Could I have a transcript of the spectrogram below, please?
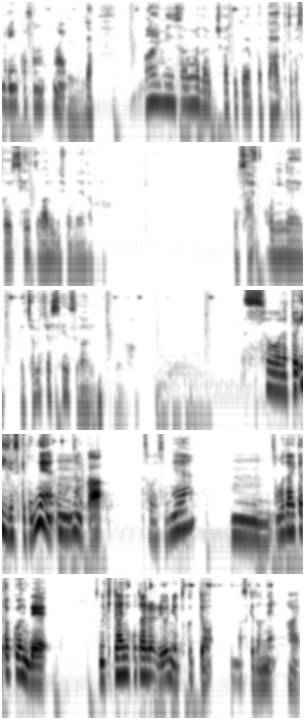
マリンコさん。はい。うん、だあいみんさんはどっちかというとやっぱバッグとかそういうセンスがあるんでしょうね。だから。お最高にね、めちゃめちゃセンスがあるっていうのが。そうだといいですけどね。うん、なんか、そうですね。うん、お題いただくんで、その期待に応えられるようには作ってはいますけどね。はい。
